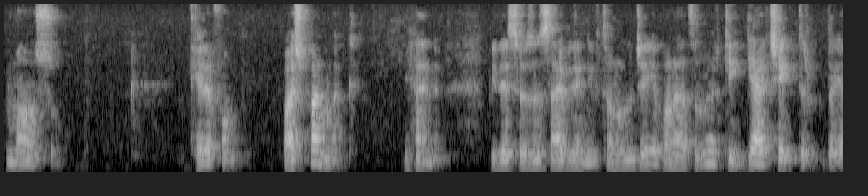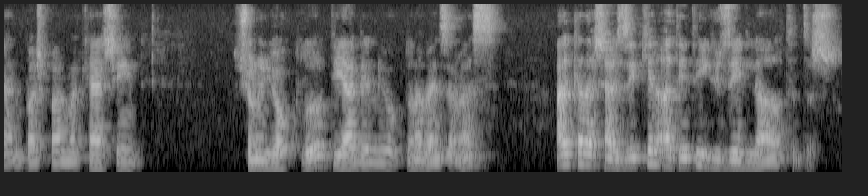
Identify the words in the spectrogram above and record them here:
Mouse'u. Telefon. Baş parmak. Yani bir de sözün sahibi de Newton olunca yabana atılmıyor ki gerçektir bu da. Yani baş parmak her şeyin şunun yokluğu diğerlerinin yokluğuna benzemez. Arkadaşlar zikir adedi 156'dır.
